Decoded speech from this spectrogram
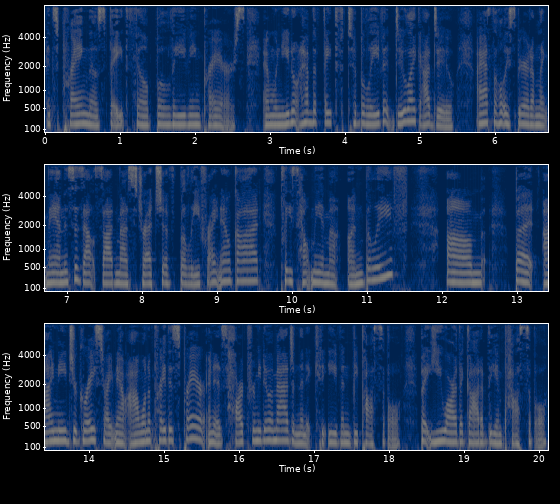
It's praying those faith filled, believing prayers. And when you don't have the faith to believe it, do like I do. I ask the Holy Spirit, I'm like, man, this is outside my stretch of belief right now, God. Please help me in my unbelief. Um, but I need your grace right now. I want to pray this prayer, and it's hard for me to imagine that it could even be possible. But you are the God of the impossible.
